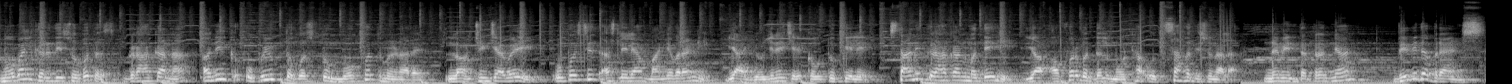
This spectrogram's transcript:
मोबाईल खरेदीसोबतच ग्राहकांना अनेक उपयुक्त वस्तू मोफत मिळणार आहेत. लॉन्चिंगच्या वेळी उपस्थित असलेल्या मान्यवरांनी या योजनेचे कौतुक केले. स्थानिक ग्राहकांमध्येही या ऑफरबद्दल मोठा उत्साह दिसून आला. नवीन तंत्रज्ञान विविध ब्रँड्स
